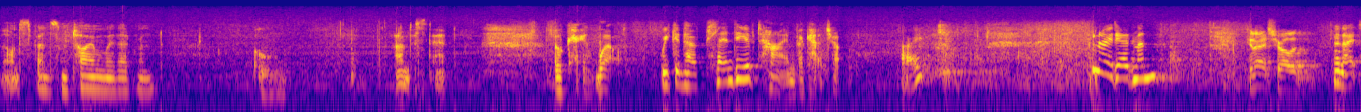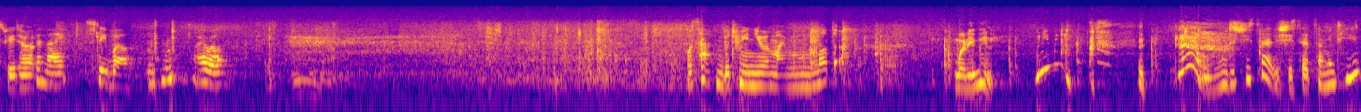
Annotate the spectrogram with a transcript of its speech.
I want to spend some time with Edmund. Oh, I understand. Okay, well, we can have plenty of time for catch-up. All right? Good night, Edmund. Good night, Charlotte. Good night, sweetheart. Good night. Sleep well. Mm-hmm. I will. What's happened between you and my mother? What do you mean? What do you mean? no, what did she say? Did she said something to you?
